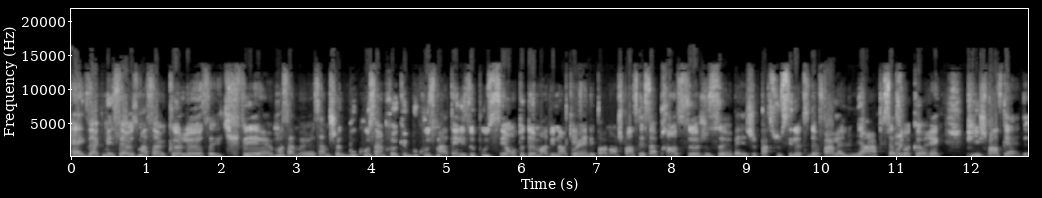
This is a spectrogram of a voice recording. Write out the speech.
Exact, mais sérieusement, c'est un cas là qui fait euh, moi ça me ça me choque beaucoup, ça me préoccupe beaucoup ce matin les oppositions ont toutes demandé une enquête indépendante. Je pense que ça prend ça juste euh, ben, par souci là, de faire la lumière puis que ça soit correct. Puis je pense que tu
